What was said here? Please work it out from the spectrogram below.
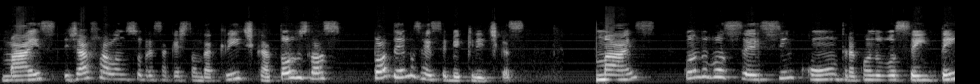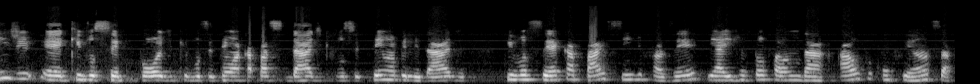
Mas já falando sobre essa questão da crítica, todos nós podemos receber críticas, mas quando você se encontra, quando você entende é, que você pode, que você tem uma capacidade, que você tem uma habilidade, que você é capaz sim de fazer, e aí já estou falando da autoconfiança,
